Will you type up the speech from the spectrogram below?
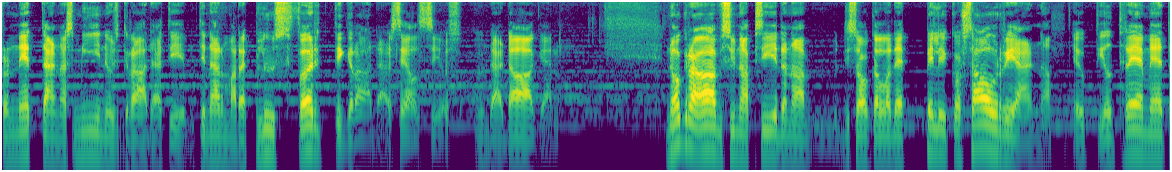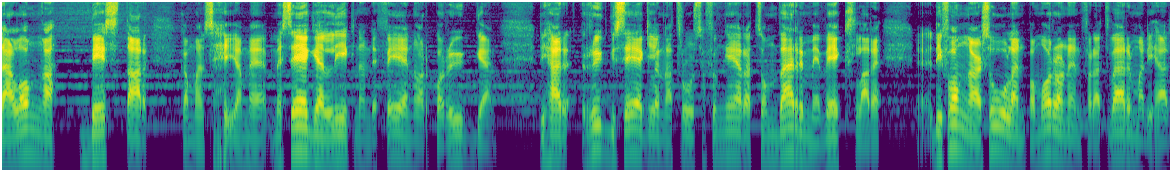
från nätternas minusgrader till, till närmare plus 40 grader Celsius under dagen. Några av synapsiderna, de så kallade pelikosaurierna, är upp till tre meter långa bestar kan man säga med, med segelliknande fenor på ryggen. De här ryggseglen tros ha fungerat som värmeväxlare. De fångar solen på morgonen för att värma de här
